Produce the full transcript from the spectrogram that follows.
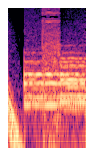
Woo!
